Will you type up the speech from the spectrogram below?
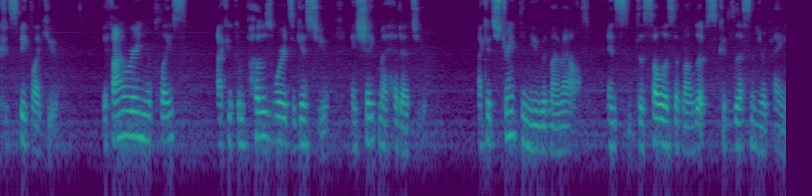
could speak like you. If I were in your place, I could compose words against you and shake my head at you. I could strengthen you with my mouth, and the solace of my lips could lessen your pain.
